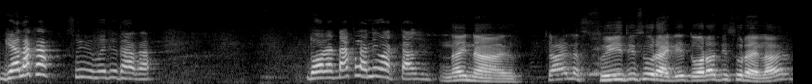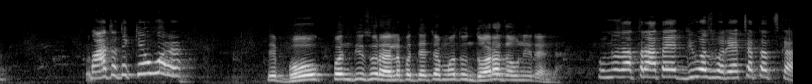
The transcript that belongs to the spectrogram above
गेला का? सुईमध्ये धागा. दोरा टाकला नाही वाटतं अजून? नाही ना चायला सुई दिसू राहिली दोरा दिसू राहिला. मग आता ते केव्हा ते भोग पण दिसू राहिला पण त्याच्यामधून दोरा जाऊन नाही राहिला. पूर्ण रात्र आता एक दिवसभर याच्यातच का?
